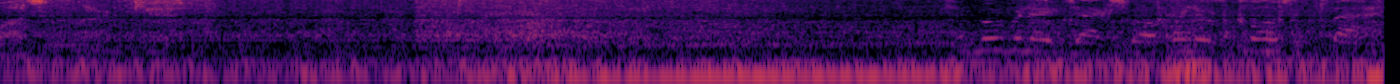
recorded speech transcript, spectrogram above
Watch and learn, kid. So our window's closing fast.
